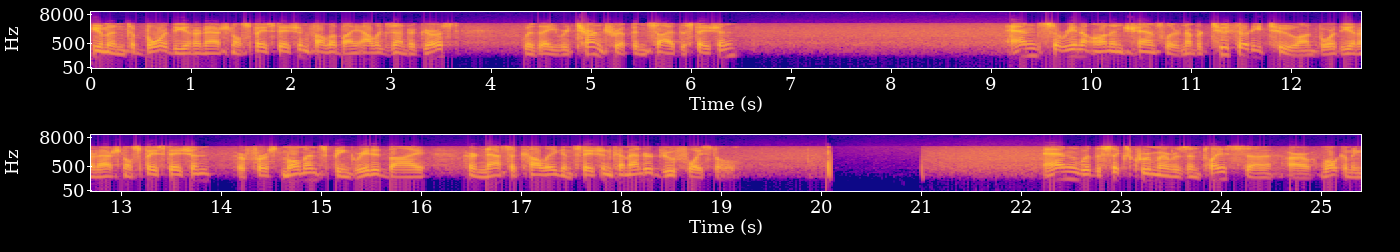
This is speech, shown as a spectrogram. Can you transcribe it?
human to board the International Space Station, followed by Alexander Gerst with a return trip inside the station and Serena Onan Chancellor, number 232 on board the International Space Station, her first moments being greeted by her NASA colleague and station commander, Drew Feustel. And with the six crew members in place, uh, our welcoming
